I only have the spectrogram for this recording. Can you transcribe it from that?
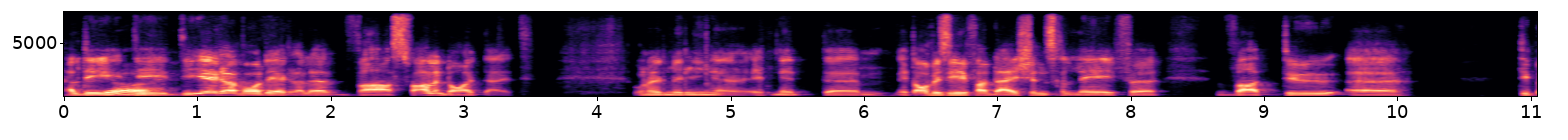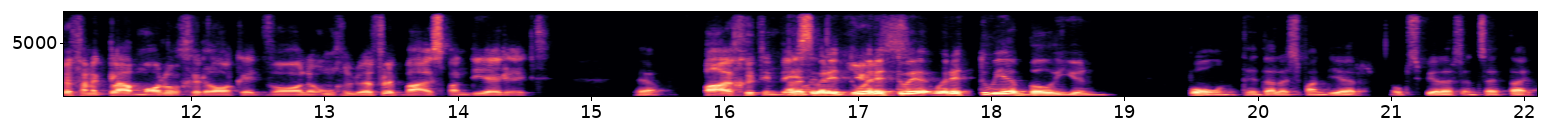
al die ja. die die era waar hulle was, veral in daai tyd onder Mourinho het net ehm um, het obviously die foundations gelê vir wat toe 'n uh, tipe van 'n club model geraak het waar hulle ongelooflik baie spandeer het. Ja. Baie goed investeer. Oor die oor die 2 oor die 2 biljoen pond het hulle spandeer op spelers in sy tyd.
